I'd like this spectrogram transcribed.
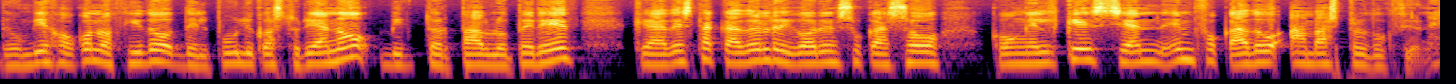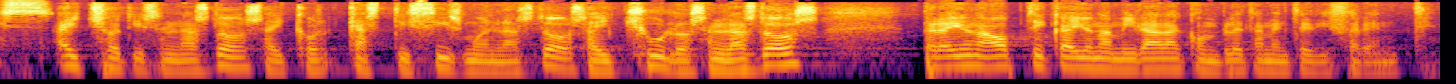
de un viejo conocido del público asturiano, Víctor Pablo Pérez, que ha destacado el rigor en su caso con el que se han enfocado ambas producciones. Hay chotis en las dos, hay casticismo en las dos, hay chulos en las dos pero hay una óptica y una mirada completamente diferente.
